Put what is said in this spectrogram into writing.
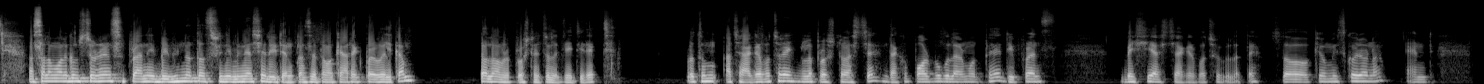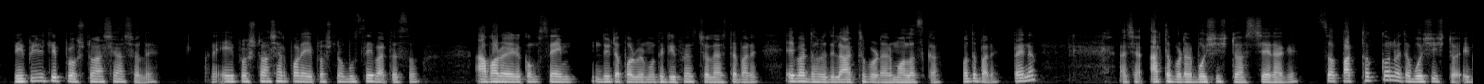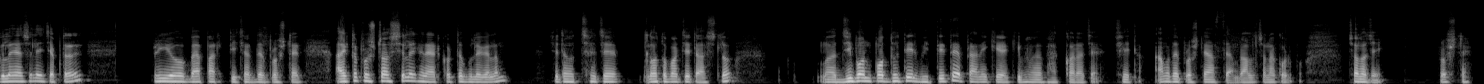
আসসালামু আলাইকুম স্টুডেন্টস প্রাণীর বিভিন্নতা শ্রেণীবিন্যাসে রিটার্ন ক্লাসে তোমাকে আরেকবার ওয়েলকাম চলো আমরা প্রশ্নে চলে যাই ডিরেক্ট প্রথম আচ্ছা আগের বছর এইগুলো প্রশ্ন আসছে। দেখো, পর্বগুলোর মধ্যে ডিফারেন্স বেশি আসছে আগের বছরগুলোতে। তো কেউ মিস করো না। অ্যান্ড রিপিটেটিভ প্রশ্ন আসে আসলে। মানে এই প্রশ্ন আসার পরে এই প্রশ্ন বুঝতেই পারতেছো। আবারও এরকম সেম দুইটা পর্বের মধ্যে ডিফারেন্স চলে আসতে পারে। এবার ধরে দিল আর্থ্রোপোড আর মলাস্কা। হতে পারে, তাই না? আচ্ছা আর্থ্রোপোডার বৈশিষ্ট্য আসছে এর আগে। সো পার্থক্য নয়তো বৈশিষ্ট্য? এগুলোই আসলে এই চ্যাপ্টারের প্রিয় ব্যাপার টিচারদের প্রশ্নের। আরেকটা প্রশ্ন আসছিল, এখানে অ্যাড করতে ভুলে গেলাম। সেটা হচ্ছে যে, গতবার যেটা আসলো জীবন পদ্ধতির ভিত্তিতে প্রাণীকে কীভাবে ভাগ করা যায়, সেটা। আমাদের প্রশ্নে আসছে আমরা আলোচনা করব। চলো যাই, প্রশ্নে।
